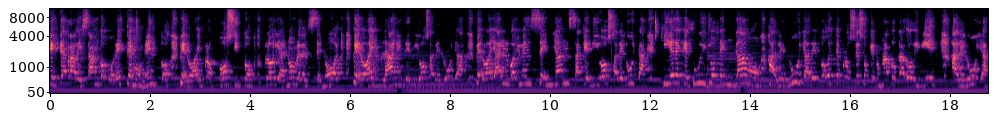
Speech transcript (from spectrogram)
esté atravesando por este momento, pero hay propósito gloria al nombre del Señor, pero hay de Dios, aleluya, pero hay algo, hay una enseñanza que Dios, aleluya, quiere que tú y yo tengamos, aleluya, de todo este proceso que nos ha tocado vivir, aleluya,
